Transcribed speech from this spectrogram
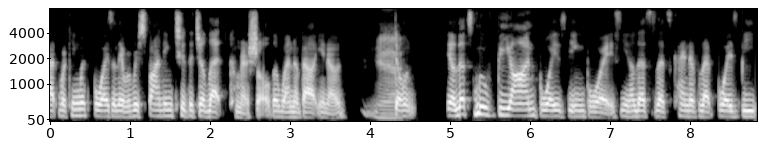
at working with boys, and they were responding to the Gillette commercial, the one about you know yeah. don't you know let's move beyond boys being boys. You know let's let's kind of let boys be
